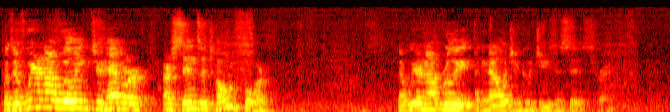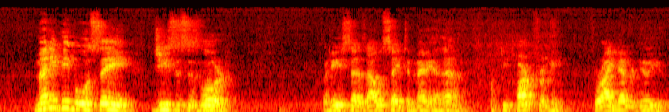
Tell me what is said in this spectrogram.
Because if we are not willing to have our, our sins atoned for, then we are not really acknowledging who Jesus is. Right. Many people will say Jesus is Lord. But he says, I will say to many of them, Depart from me, for I never knew you.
